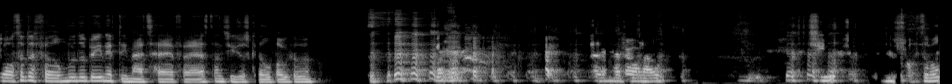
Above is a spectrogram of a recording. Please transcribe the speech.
shorter the film would have been if they met her first and she just killed both of them. and everyone else. Indestructible.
